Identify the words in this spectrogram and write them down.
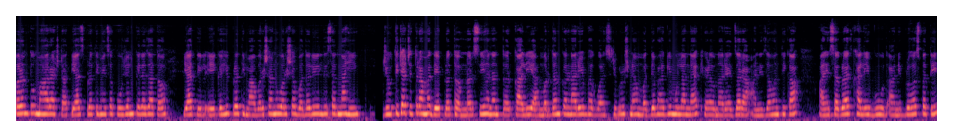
परंतु महाराष्ट्रात याच प्रतिमेचं पूजन केलं जातं. यातील एकही प्रतिमा वर्षानुवर्ष बदललेली दिसत नाही. ज्योतीच्या चित्रामध्ये प्रथम नरसिंह नंतर कालिया मर्दन करणारे भगवान श्रीकृष्ण मध्यभागी मुलांना खेळवणाऱ्या जरा आणि जवंतिका आणि सगळ्यात खाली बुध आणि बृहस्पती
